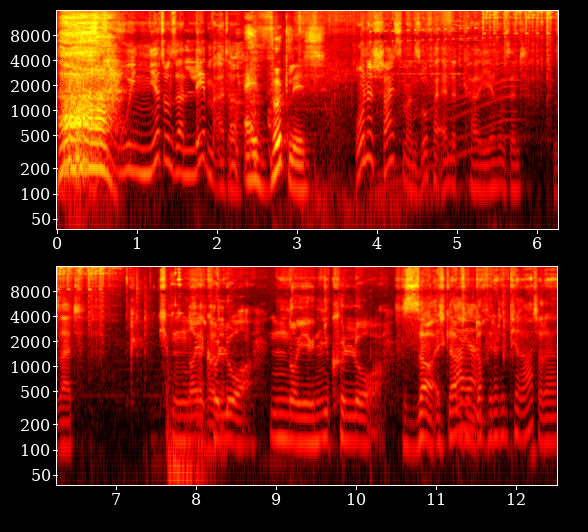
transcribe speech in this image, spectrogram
Ah. Das ruiniert unser Leben, Alter. Ey, wirklich. Ohne Scheiß, Mann. So verendet Karrieren sind seit. Ich habe eine neue. Color. Neue New Color. So, ich glaube, Ah, ich nehme ja. doch wieder den Pirat, oder?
